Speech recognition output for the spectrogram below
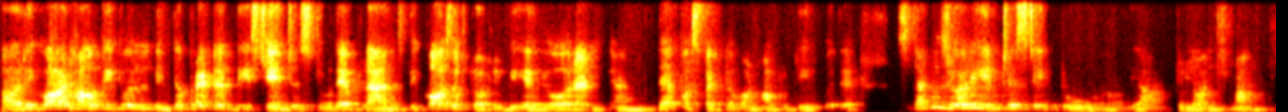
record how people interpreted these changes to their plans because of turtle behavior and, and their perspective on how to deal with it. So that was really interesting to, uh, yeah, to learn from.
